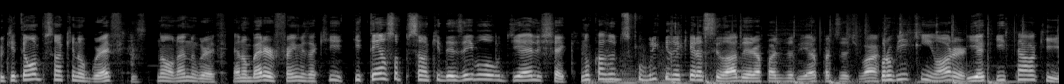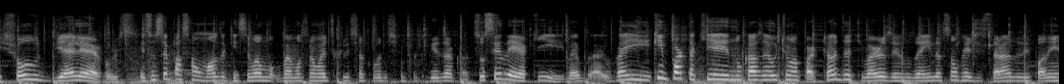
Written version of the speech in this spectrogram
Porque tem uma opção aqui no Graphics, não, não é no Graphics, é no Better Frames aqui, que tem essa opção aqui, Disable DL Check. No caso, eu descobri que isso aqui era cilado e era pra, era pra desativar. Quando eu vim aqui em Order, e aqui tava aqui, Show DL Errors. E se você passar um mouse aqui em cima, vai mostrar uma descrição que eu vou deixar em português agora. Se você ler aqui, vai... vai... O que importa aqui, no caso, é a última parte. Ao desativar, os erros ainda são registrados e podem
